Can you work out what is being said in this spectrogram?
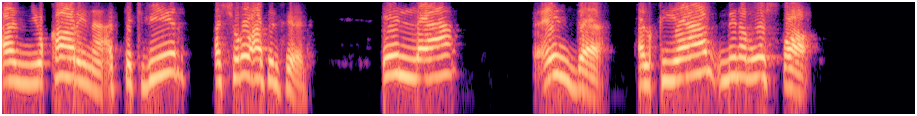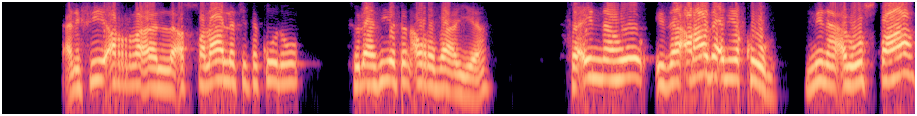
أن يقارن التكبير الشروع في الفعل إلا عند القيام من الوسطى. يعني في الصلاة التي تكون ثلاثية أو رباعية فإنه إذا أراد أن يقوم من الوسطى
